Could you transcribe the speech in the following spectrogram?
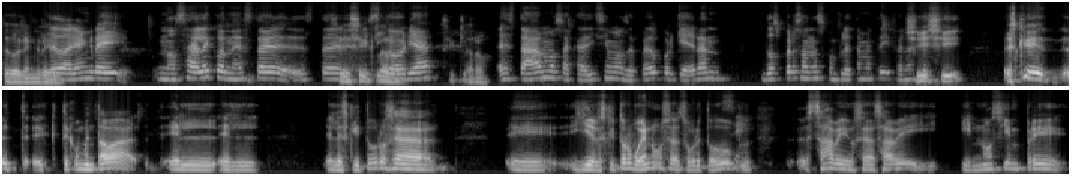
de Dorian Gray. de Dorian Gray nos sale con esta, esta Sí, sí, claro. historia Sí, claro. estábamos sacadísimos de pedo porque eran dos personas completamente diferentes. Sí, sí. Es que eh, te, te comentaba el, el- el escritor, o sea, eh, y el escritor bueno, o sea, sobre todo, Sí. pues, sabe, o sea, sabe y, y no siempre,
